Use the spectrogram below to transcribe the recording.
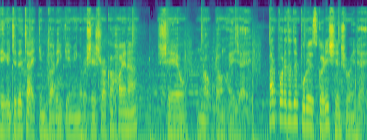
ভেঙে যেতে চায়, কিন্তু আলিফ গেমিং এরও শেষ রাখা হয় না, সেও নকডাউন হয়ে যায়। তারপরে তাদের পুরো স্কোয়াডই শেষ হয়ে যায়।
